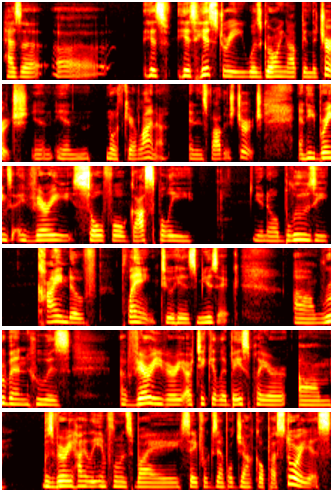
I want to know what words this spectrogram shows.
has a his his history was growing up in the church in in North Carolina in his father's church, and he brings a very soulful, gospely, you know, bluesy kind of playing to his music. Uh, Ruben, who is a very very articulate bass player, um, was very highly influenced by, say, for example, Jaco Pastorius.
